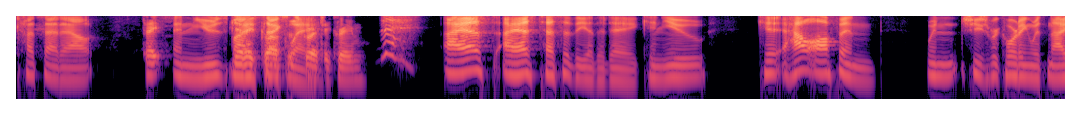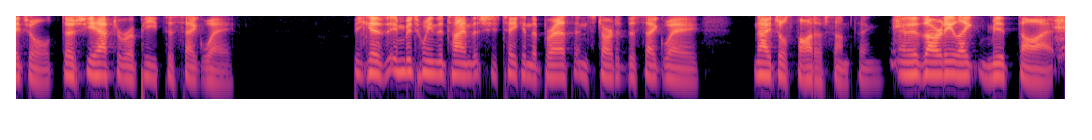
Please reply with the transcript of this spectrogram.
cut that out Take and use get my a glass of segue. cream. I asked I asked Tessa the other day, can you can, how often when she's recording with Nigel does she have to repeat the segue? Because in between the time that she's taken the breath and started the segue, Nigel's thought of something and is already like mid thought.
